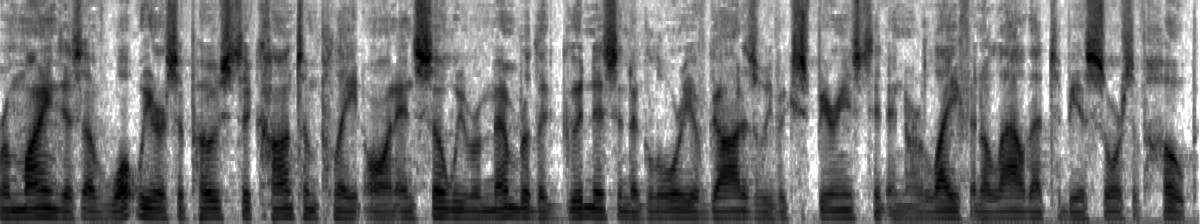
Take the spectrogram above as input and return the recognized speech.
reminds us of what we are supposed to contemplate on. And so we remember the goodness and the glory of God as we've experienced it in our life and allow that to be a source of hope.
